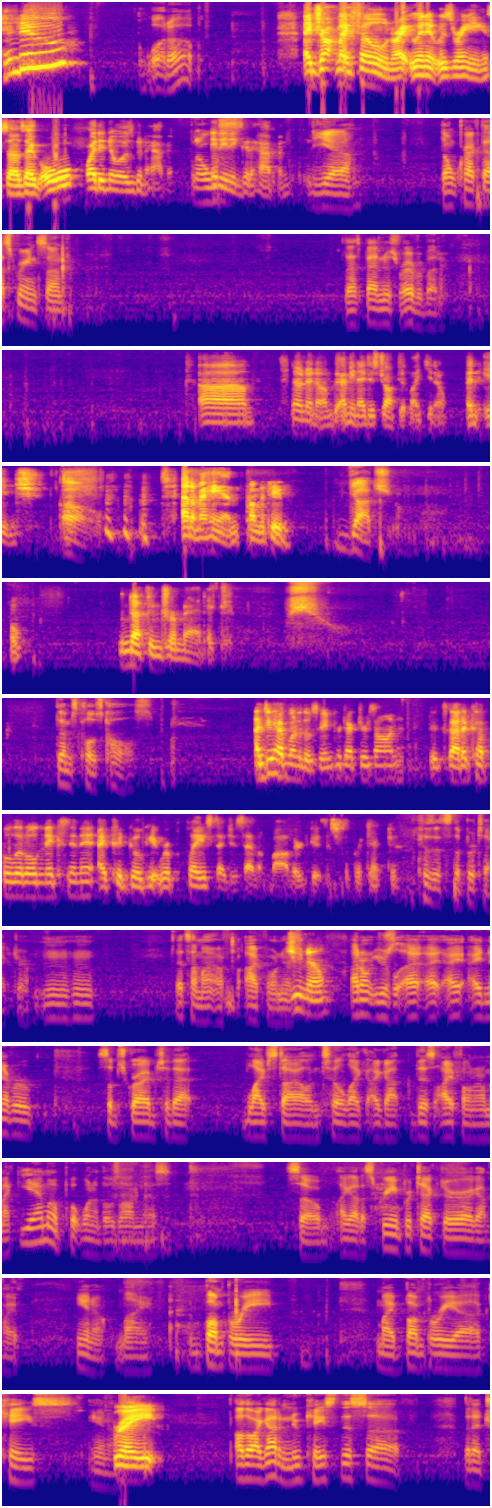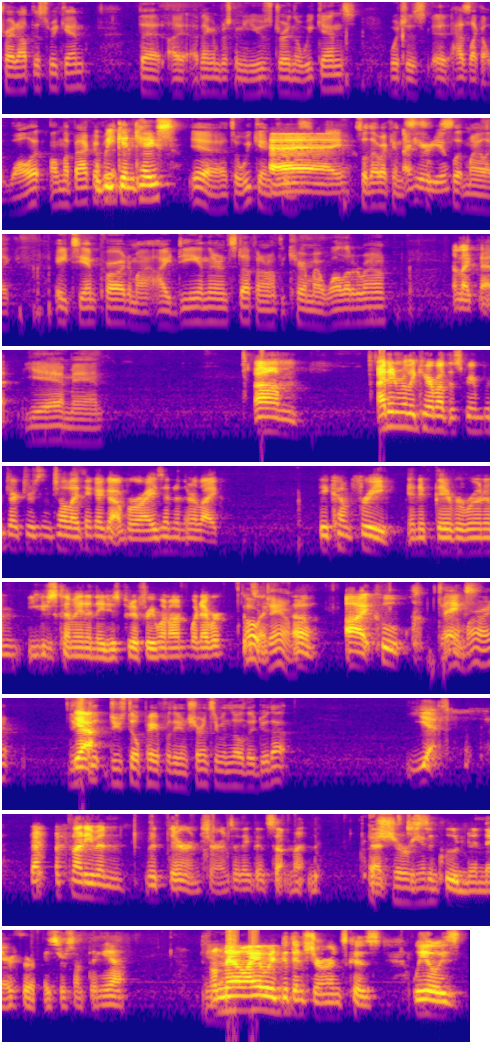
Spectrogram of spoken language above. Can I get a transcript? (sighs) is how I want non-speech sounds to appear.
Hello. What up? I dropped my phone right when it was ringing, so I was like, "Oh, I didn't know what was going to happen. Oh, Anything could happen." Yeah. Don't crack that screen, son. That's bad news for everybody. Um, no, no, no. I mean, I just dropped it like you know an inch Oh, (laughs) out of my hand on the table. got you. Nothing dramatic. Phew. Them's close calls. I do have one of those screen protectors on. It's got a couple little nicks in it. I could go get replaced. I just haven't bothered because it's the protector. Because it's the protector. Mm-hmm. That's how my iPhone is. Did you know? I don't usually. I, I, I- I never subscribe to that lifestyle until like I got this iPhone, and I'm like, yeah, I'm gonna put one of those on this. So I got a screen protector. I got my, you know, my bumpery, my bumpery uh, case. You know. Right. Although I got a new case this uh, that I tried out this weekend that I, I think I'm just going to use during the weekends, which is it has like a wallet on the back of A weekend case. Yeah, it's a weekend case. So that way I can I hear sl- you. slip my like ATM card and my ID in there and stuff. and I don't have to carry my wallet around. I like that. Yeah, man. Um, I didn't really care about the screen protectors until I think I got Verizon, and they're like, they come free, and if they ever ruin them, you can just come in and they just put a free one on whenever. So Oh, like, damn. Oh, all right, cool. Damn. Thanks. All right. Do you Yeah. sti- do you still pay for the insurance even though they do that? Yes, that, that's not even with their insurance. I think that's something that, that's just included in their service or something. Yeah. Yeah. Well, no, I always get the insurance because we always.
